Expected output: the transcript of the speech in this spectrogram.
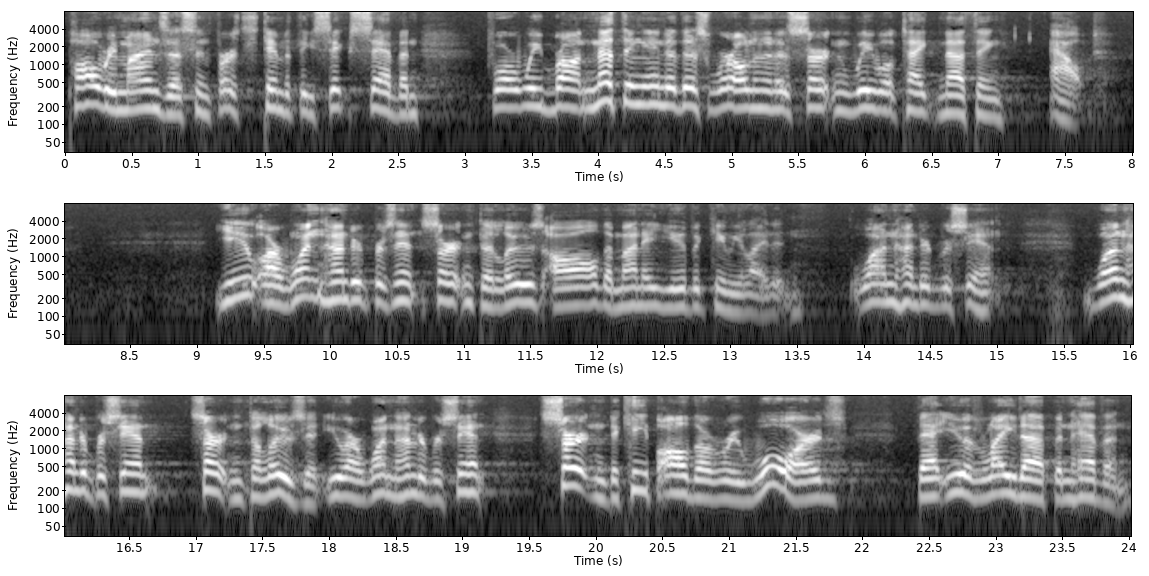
Paul reminds us in 1 Timothy 6 7 For we brought nothing into this world, and it is certain we will take nothing out. You are 100% certain to lose all the money you've accumulated. 100%. 100% certain to lose it. You are 100% certain to keep all the rewards that you have laid up in heaven.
